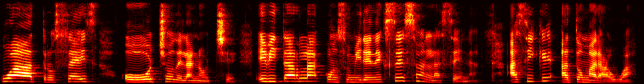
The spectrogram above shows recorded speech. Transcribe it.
4, 6 o 8 de la noche. Evitarla consumir en exceso en la cena. Así que a tomar agua.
